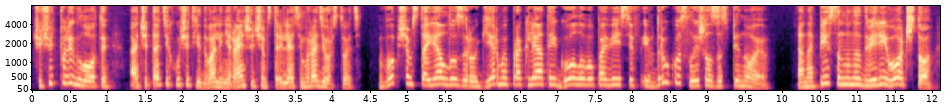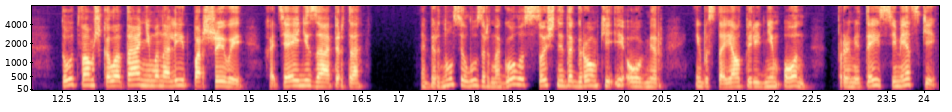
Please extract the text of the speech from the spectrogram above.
чуть-чуть полиглоты, а читать их учат едва ли не раньше, чем стрелять и мародерствовать. В общем, стоял лузер у гермы проклятый, голову повесив, и вдруг услышал за спиною. А написано на двери вот что. Тут вам школота не монолит паршивый, хотя и не заперта». Обернулся лузер на голос, сочный до громкий, и обмер, ибо стоял перед ним он, Прометей Семецкий,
